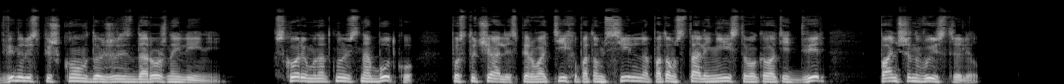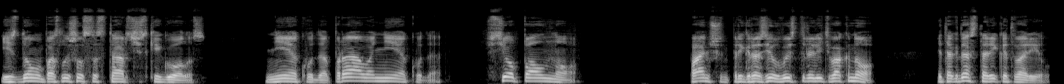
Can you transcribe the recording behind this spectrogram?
двинулись пешком вдоль железнодорожной линии. Вскоре мы наткнулись на будку, Постучали сперва тихо, потом сильно, потом стали неистово колотить дверь. Паншин выстрелил. Из дома послышался старческий голос. «Некуда, право некуда. Все полно». Паншин пригрозил выстрелить в окно, и тогда старик отворил.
